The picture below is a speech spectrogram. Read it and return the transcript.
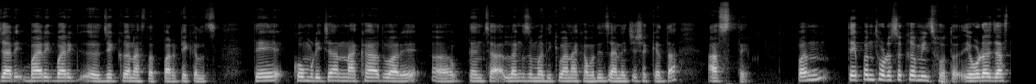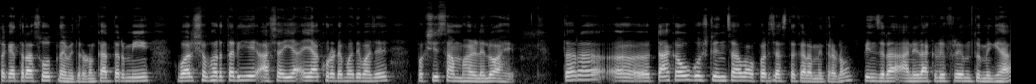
जारी बारीक बारीक जे कण असतात पार्टिकल्स ते कोंबडीच्या नाकाद्वारे त्यांच्या लंग्समध्ये किंवा नाकामध्ये जाण्याची शक्यता असते. पण ते पण थोडंसं कमीच होतं. एवढं जास्त काही त्रास होत नाही मित्रांनो. का तर मी वर्षभर तरी अशा या या खुराड्यामध्ये माझे पक्षी सांभाळलेलो आहे. तर टाकाऊ गोष्टींचा वापर जास्त करा मित्रांनो. पिंजरा आणि लाकडी फ्रेम तुम्ही घ्या.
